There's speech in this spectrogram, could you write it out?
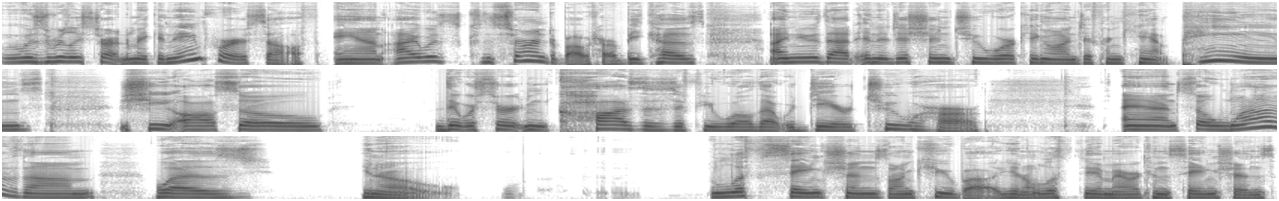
was really starting to make a name for herself. And I was concerned about her because I knew that in addition to working on different campaigns, she also, there were certain causes, if you will, that were dear to her. And so one of them was, you know, lift sanctions on Cuba, you know, lift the American sanctions,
